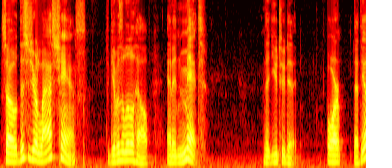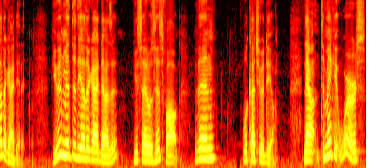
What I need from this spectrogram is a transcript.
So this is your last chance to give us a little help and admit that you two did it or that the other guy did it. If you admit that the other guy does it, you said it was his fault, then we'll cut you a deal. Now, to make it worse,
